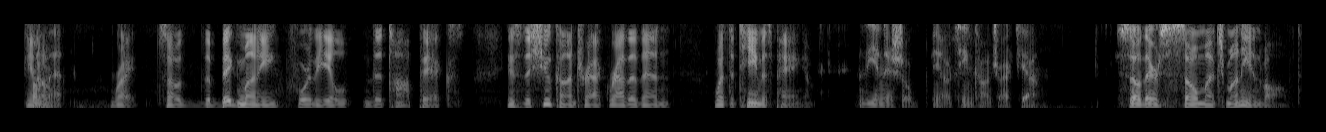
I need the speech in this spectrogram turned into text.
you know that. right so the big money for the the top picks is the shoe contract rather than what the team is paying him The initial, you know, team contract. Yeah. So there's so much money involved.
